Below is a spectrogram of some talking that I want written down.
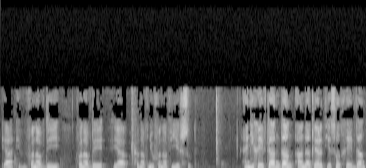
Ja, vanaf die, vanaf de, ja, vanaf nu, vanaf Jesod. En die geeft dan, dan aan Ateret Jesod, geeft dan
